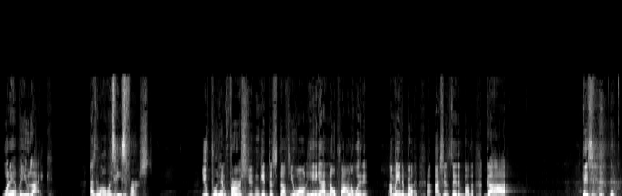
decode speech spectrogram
whatever you like, as long as he's first. You put him first, you can get the stuff you want. He ain't got no problem with it. I mean, the brother, I shouldn't say the brother. God, his,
